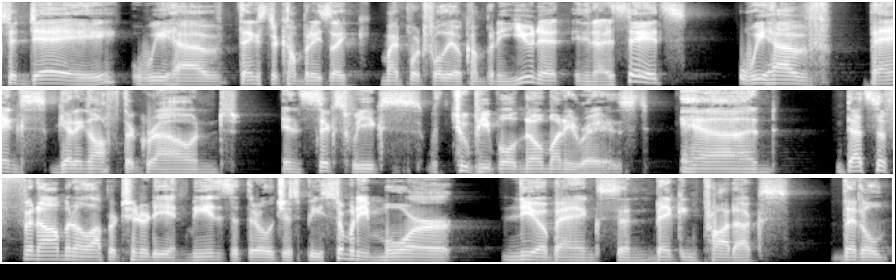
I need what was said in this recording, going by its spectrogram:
Today, we have, thanks to companies like my portfolio company Unit in the United States, we have banks getting off the ground in six weeks with two people, no money raised. And that's a phenomenal opportunity and means that there will just be so many more neobanks and banking products that'll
